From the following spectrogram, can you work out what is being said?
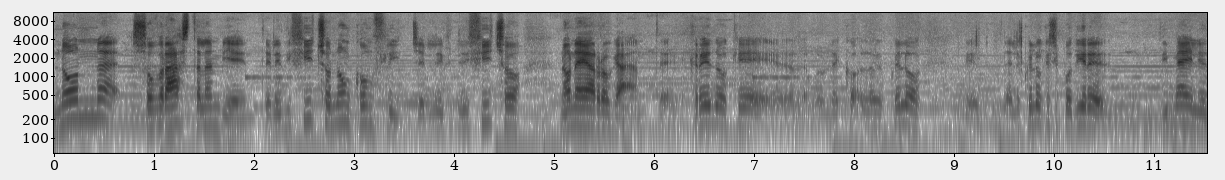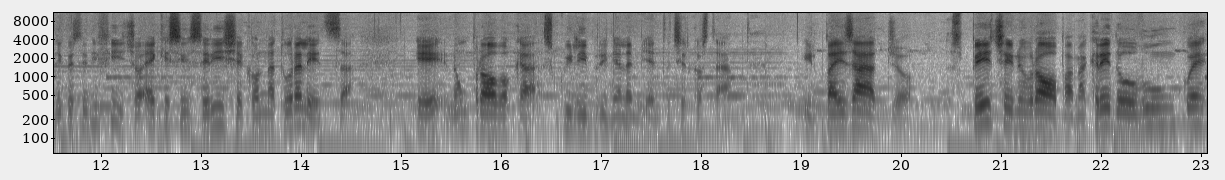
non sovrasta l'ambiente, l'edificio non confligge, l'edificio non è arrogante. Credo che quello, quello che si può dire di meglio di questo edificio è che si inserisce con naturalezza e non provoca squilibri nell'ambiente circostante. Il paesaggio, specie in Europa, ma credo ovunque,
